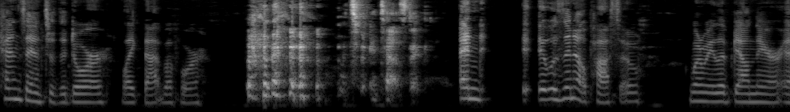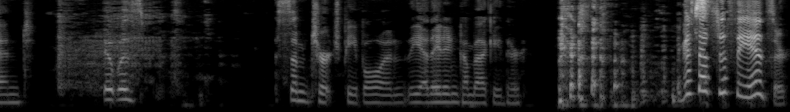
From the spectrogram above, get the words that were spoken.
Ken's answered the door like that before. That's fantastic. And it- it was in El Paso when we lived down there, and it was some church people, and yeah, they didn't come back either. I guess that's just the answer.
